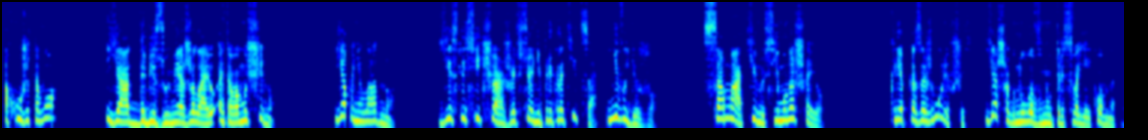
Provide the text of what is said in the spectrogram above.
А хуже того, я до безумия желаю этого мужчину. Я поняла одно. Если сейчас же все не прекратится, не выдержу. Сама кинусь ему на шею. Крепко зажмурившись, я шагнула внутрь своей комнаты.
